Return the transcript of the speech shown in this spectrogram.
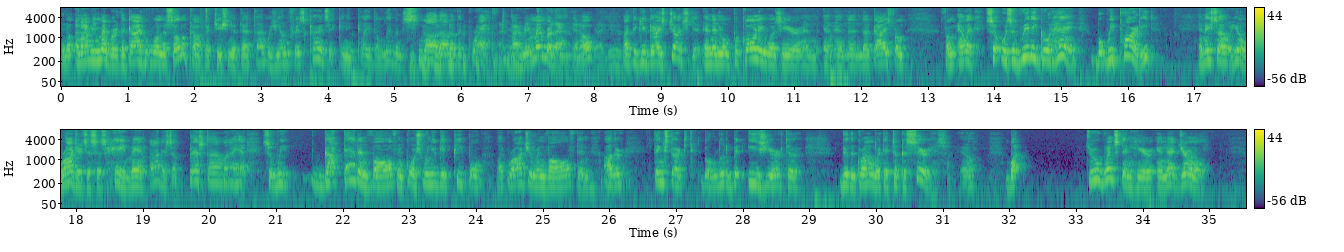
You know, and I remember the guy who won the solo competition at that time was young Fritz Kaenzig, and he played the living snot out of the craft. I remember that, you know. I do. I think you guys judged it. And then Lou Piccone was here, and, and, and, and the guys from, from LA. So it was a really good hang. But we partied, and they saw, you know, Roger just says, hey, man, ah, this is the best time I had. So we got that involved. And of course, when you get people like Roger involved and other, things start to go a little bit easier to do the groundwork. They took us serious, you know. But through Winston here in that journal,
